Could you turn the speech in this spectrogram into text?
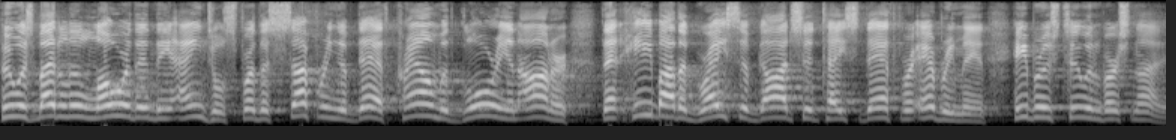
who was made a little lower than the angels for the suffering of death, crowned with glory and honor, that he by the grace of God should taste death for every man. Hebrews 2 and verse 9.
